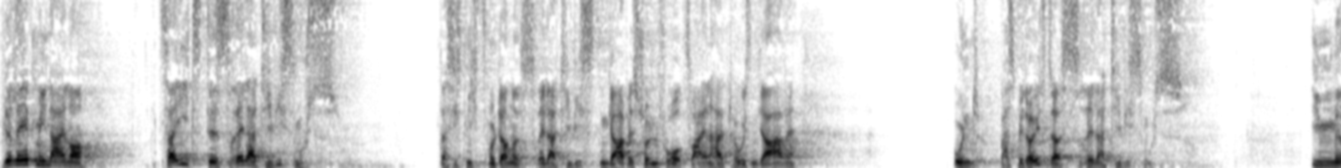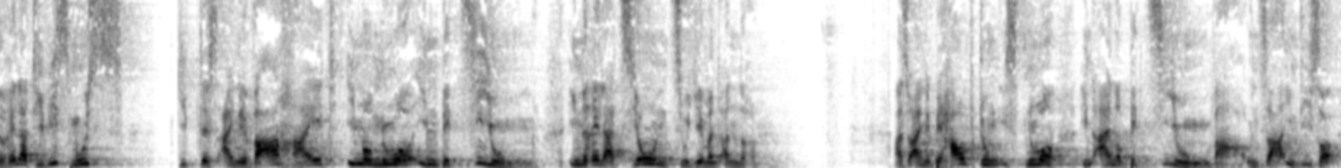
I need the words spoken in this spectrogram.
Wir leben in einer Zeit des Relativismus. Das ist nichts Modernes. Relativisten gab es schon vor zweieinhalbtausend Jahren. Und was bedeutet das Relativismus? Im Relativismus gibt es eine Wahrheit immer nur in Beziehung, in Relation zu jemand anderem. Also eine Behauptung ist nur in einer Beziehung wahr, und zwar in dieser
